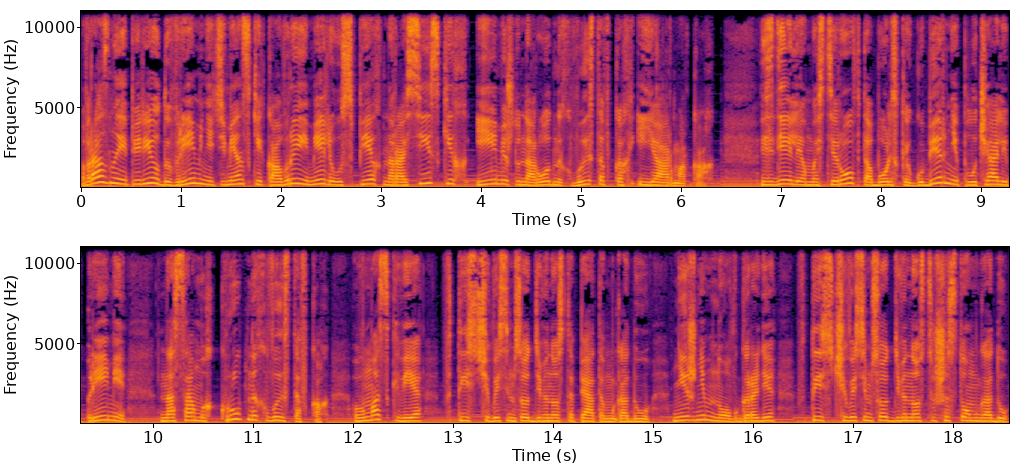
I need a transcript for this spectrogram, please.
В разные периоды времени тюменские ковры имели успех на российских и международных выставках и ярмарках. Изделия мастеров Тобольской губернии получали премии на самых крупных выставках в Москве в 1895 году, Нижнем Новгороде в 1896 году,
